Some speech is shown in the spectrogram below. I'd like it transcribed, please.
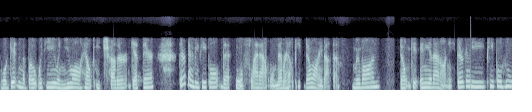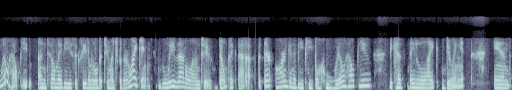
will get in the boat with you and you all help each other get there. There are going to be people that will flat out will never help you. Don't worry about them. Move on. Don't get any of that on you. There are going to be people who will help you until maybe you succeed a little bit too much for their liking. Leave that alone too. Don't pick that up. But there are going to be people who will help you because they like doing it. And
